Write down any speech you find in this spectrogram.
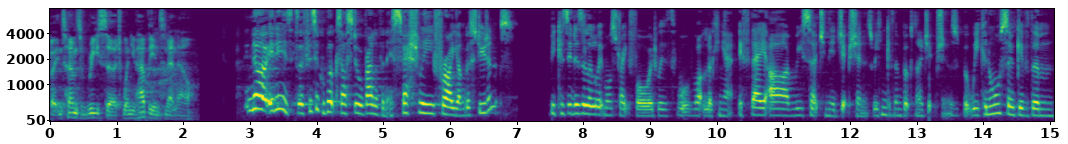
But in terms of research, when you have the internet now, no, it is. The physical books are still relevant, especially for our younger students, because it is a little bit more straightforward with what we're looking at. If they are researching the Egyptians, we can give them books on Egyptians, but we can also give them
